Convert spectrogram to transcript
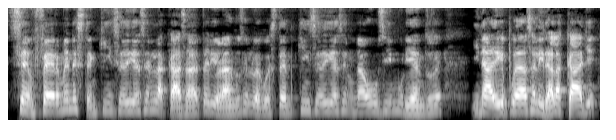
se enfermen, estén 15 días en la casa deteriorándose, luego estén 15 días en una UCI muriéndose y nadie pueda salir a la calle,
